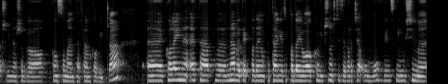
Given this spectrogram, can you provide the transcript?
czyli naszego konsumenta Frankowicza. E, Kolejny etap, e, nawet jak padają pytania, to padają okoliczności zawarcia umów, więc nie musimy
